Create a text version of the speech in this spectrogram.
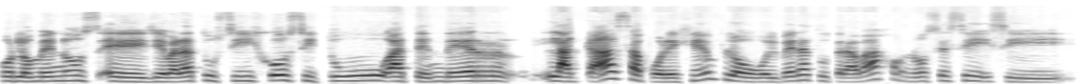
por lo menos eh, llevar a tus hijos y tú atender la casa, por ejemplo, o volver a tu trabajo? No sé si, si,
